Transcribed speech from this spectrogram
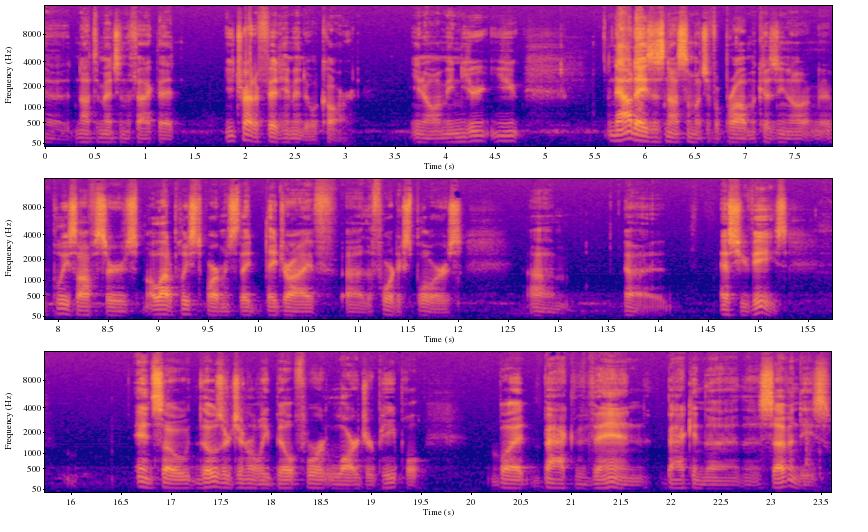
Uh, not to mention the fact that you try to fit him into a car. You know, I mean, you're you nowadays it's not so much of a problem because you know police officers a lot of police departments they, they drive uh, the ford explorers um, uh, suvs and so those are generally built for larger people. But back then, back in the, the 70s,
